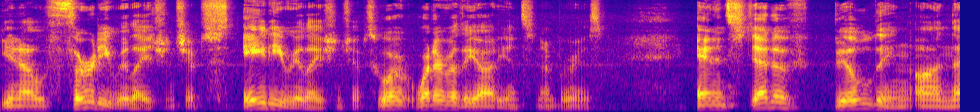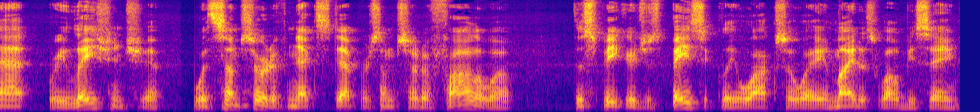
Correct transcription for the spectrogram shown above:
you know, 30 relationships, 80 relationships, whatever the audience number is. And instead of building on that relationship with some sort of next step or some sort of follow up, the speaker just basically walks away and might as well be saying,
